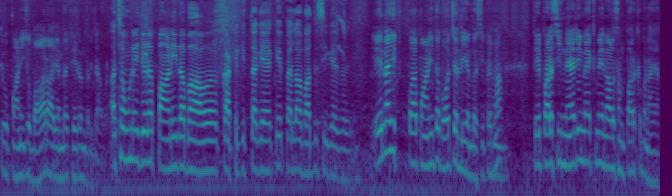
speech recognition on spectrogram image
ਤੇ ਉਹ ਪਾਣੀ 'ਚੋਂ ਬਾਹਰ ਆ ਜਾਂਦਾ ਫਿਰ ਅੰਦਰ ਜਾ ਵੜਦਾ। ਅੱਛਾ ਹੁਣ ਇਹ ਜਿਹੜਾ ਪਾਣੀ ਦਾ ਭਾਵ ਘੱਟ ਕੀਤਾ ਗਿਆ ਕਿ ਪਹਿਲਾਂ ਵੱਧ ਸੀਗਾ ਇਹਦਾ ਜੀ? ਇਹ ਨਾ ਜੀ ਪਾਣੀ ਤਾਂ ਬਹੁਤ ਚੱਲੀ ਜਾਂਦਾ ਸੀ ਪਹਿਲਾਂ। ਤੇ ਪਰ ਅਸੀਂ ਨਹਿਰੀ ਮਹਿਕਮੇ ਨਾਲ ਸੰਪਰਕ ਬਣਾਇਆ।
